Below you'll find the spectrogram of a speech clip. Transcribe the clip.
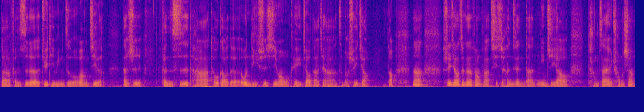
那粉丝的具体名字我忘记了，但是粉丝他投稿的问题是希望我可以教大家怎么睡觉。好，那睡觉这个方法其实很简单，你只要躺在床上。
